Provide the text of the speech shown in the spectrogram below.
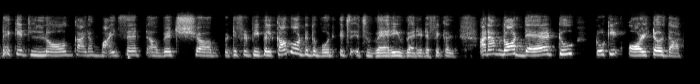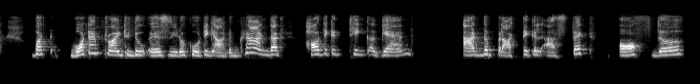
decade long kind of mindset uh, which uh, different people come onto the board it's it's very very difficult. And i'm not there to totally alter that. But what i'm trying to do is you know quoting adam grant that how they can think again at the practical aspect of the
